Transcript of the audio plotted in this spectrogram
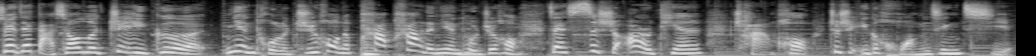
所以在打消了这一个念头了之后呢，怕怕的念头之后，在四十二天产后，这是一个黄金期。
